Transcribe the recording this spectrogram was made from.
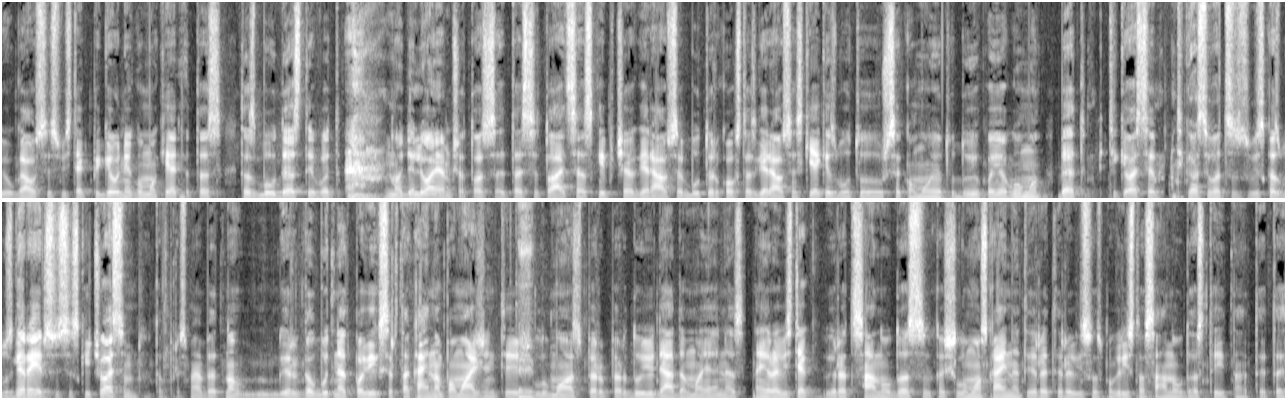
jau gausis vis tiek pigiau negu mokėti tas, tas baudas. Tai vat modeliuojam čia tos, tas situacijas, kaip čia geriausia būtų ir koks tas geriausias kiekis būtų užsakomųjų tų dujų pajėgumų. Bet tikiuosi, tikiuosi vat, viskas bus gerai ir susiskaičiuosim. Ta prasme, bet, nu, ir galbūt net pavyks ir tą kainą pamažinti Taip. šilumos per, per dujų dedamąją, nes, na, yra vis tiek, yra sąnaudos, kad šilumos kaina tai yra, tai yra visos pagrystos sąnaudos, tai, na, tai, tai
